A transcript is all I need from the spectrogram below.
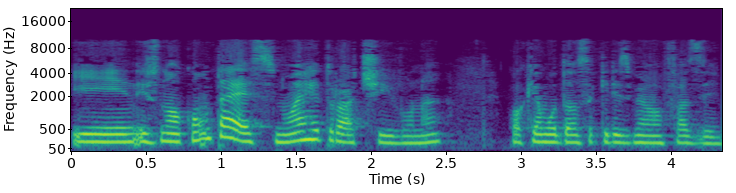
E isso não acontece, não é retroativo, né? Qualquer mudança que eles venham a fazer.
